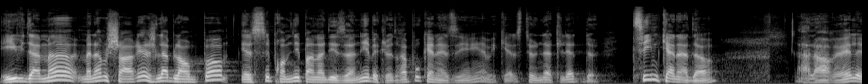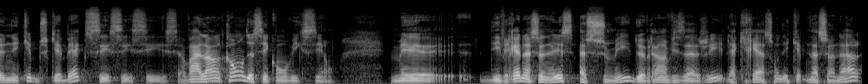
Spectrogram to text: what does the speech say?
Et évidemment, Mme Charret, je ne la blâme pas, elle s'est promenée pendant des années avec le drapeau canadien, avec elle. C'était une athlète de Team Canada. Alors, elle, une équipe du Québec, ça va à l'encontre de ses convictions. Mais des vrais nationalistes assumés devraient envisager la création d'équipes nationales.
